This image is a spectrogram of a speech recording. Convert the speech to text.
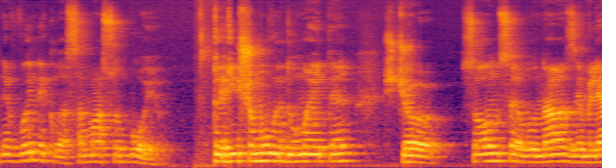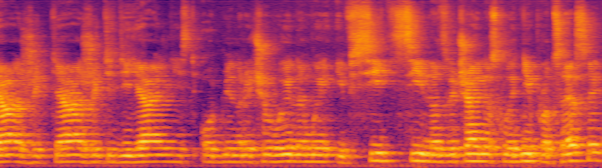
не виникла сама собою. Тоді чому ви думаєте, що Сонце, луна, земля, життя, життєдіяльність, обмін речовинами і всі ці надзвичайно складні процеси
